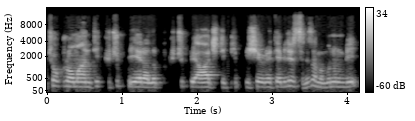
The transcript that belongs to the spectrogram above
çok romantik küçük bir yer alıp küçük bir ağaç dikip bir şey üretebilirsiniz ama bunun bir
